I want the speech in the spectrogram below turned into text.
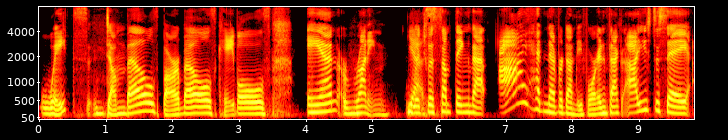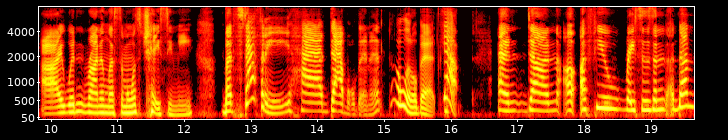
weights, dumbbells, barbells, cables, and running, Yes. which was something that I had never done before. In fact, I used to say I wouldn't run unless someone was chasing me, but Stephanie had dabbled in it. A little bit. Yeah. And done a, a few races and done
